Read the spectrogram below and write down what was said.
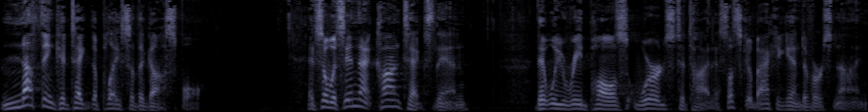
nothing could take the place of the gospel. And so it's in that context then that we read Paul's words to Titus. Let's go back again to verse 9.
